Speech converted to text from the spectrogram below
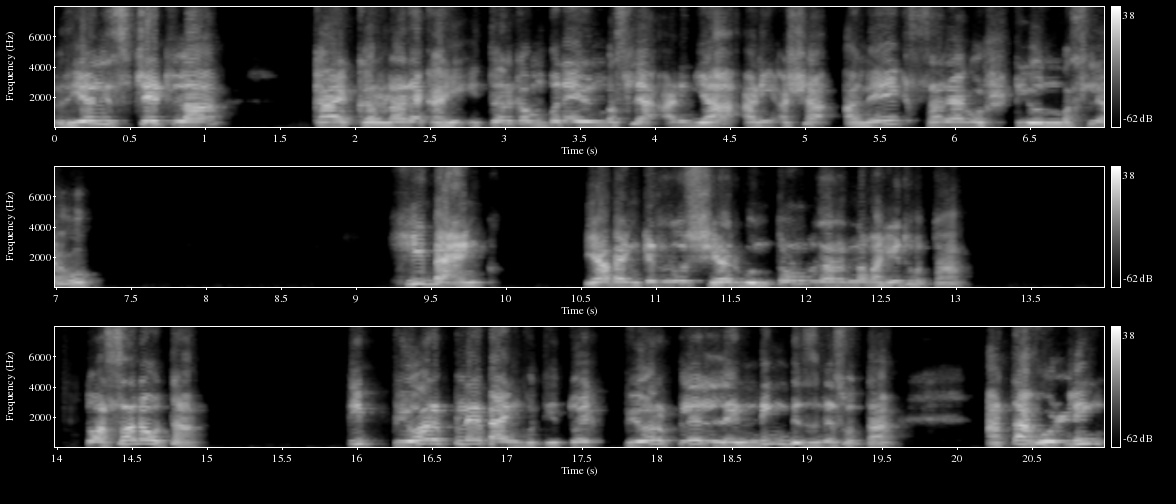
रिअल इस्टेटला काय करणाऱ्या काही इतर कंपन्या येऊन बसल्या आणि या आणि अशा अनेक साऱ्या गोष्टी येऊन बसल्या हो. ही बँक या बँकेचा जो शेअर गुंतवणूकदारांना माहीत होता तो असा नव्हता. ती प्युअर प्ले बँक होती. तो एक प्युअर प्ले लेंडिंग बिझनेस होता. आता होल्डिंग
